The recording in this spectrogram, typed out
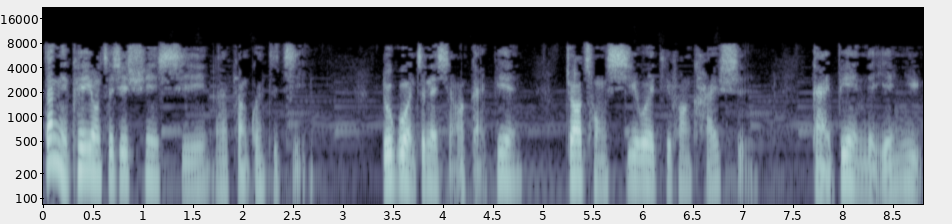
但你可以用这些讯息来反观自己。如果你真的想要改变，就要从细微的地方开始，改变你的言语，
